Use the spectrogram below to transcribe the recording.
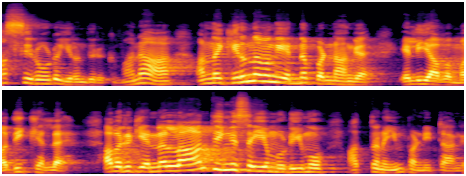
ஆசிரோடு இருந்திருக்கும். ஆனா அன்னைக்கு இருந்தவங்க என்ன பண்ணாங்க? எலியாவை மதிக்கல. அவருக்கு என்னெல்லாம் தீங்கு செய்ய முடியுமோ அத்தனையும் பண்ணிட்டாங்க.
